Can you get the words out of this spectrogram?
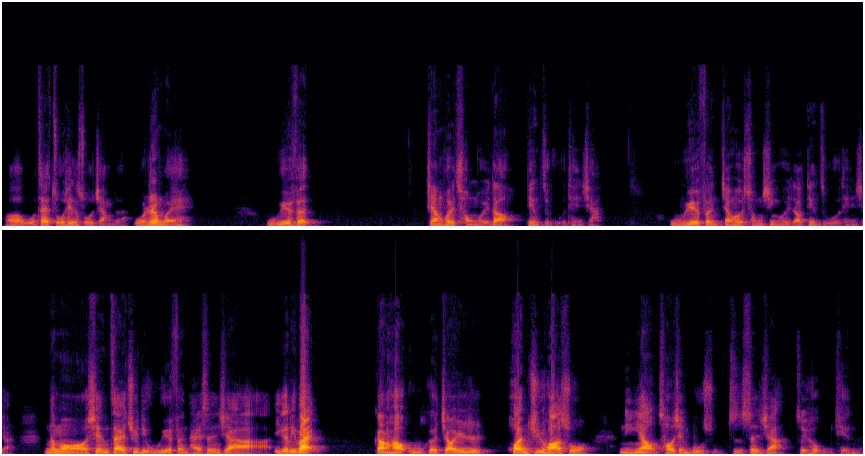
呃，我在昨天所讲的，我认为五月份将会重回到电子股的天下，五月份将会重新回到电子股的天下。那么现在距离五月份还剩下一个礼拜，刚好五个交易日。换句话说，你要超前部署，只剩下最后五天了。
